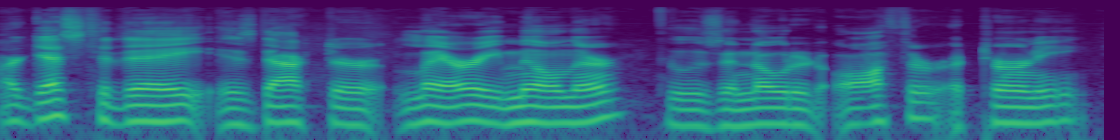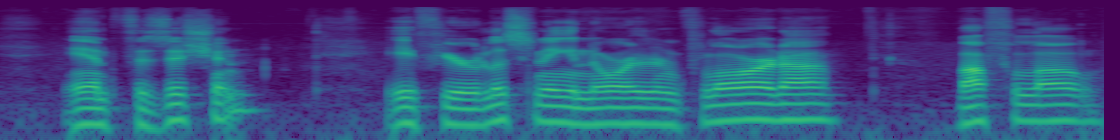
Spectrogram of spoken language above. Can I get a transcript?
Our guest today is Dr. Larry Milner, who is a noted author, attorney, and physician. If you're listening in northern Florida, Buffalo,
